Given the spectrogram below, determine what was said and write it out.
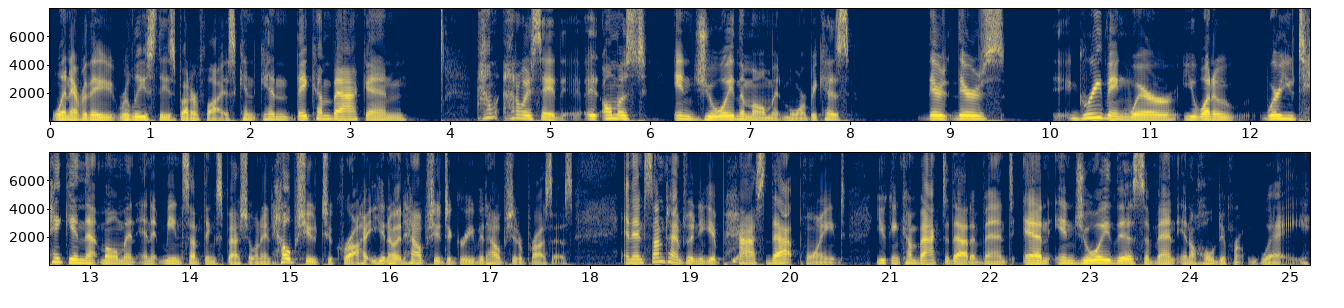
whenever they release these butterflies? Can, can they come back and, how, how do I say it? it almost enjoy the moment more because there, there's grieving where you want to where you take in that moment and it means something special and it helps you to cry you know it helps you to grieve it helps you to process. And then sometimes when you get past yeah. that point you can come back to that event and enjoy this event in a whole different way.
